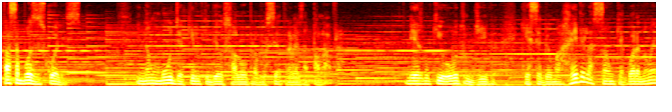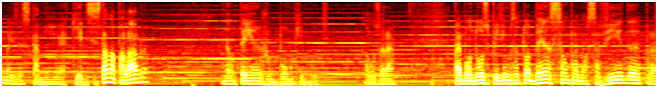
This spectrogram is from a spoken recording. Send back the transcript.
Faça boas escolhas e não mude aquilo que Deus falou para você através da palavra. Mesmo que outro diga que recebeu uma revelação que agora não é mais esse caminho, é aquele. Se está na palavra, não tem anjo bom que mude. Vamos orar? Pai bondoso, pedimos a tua bênção para a nossa vida, para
